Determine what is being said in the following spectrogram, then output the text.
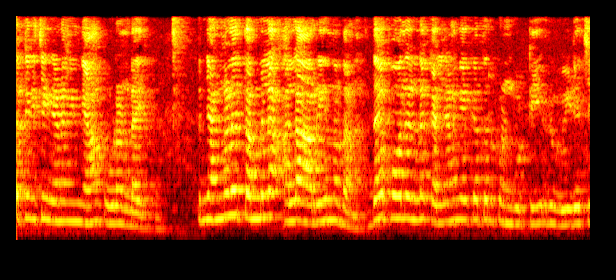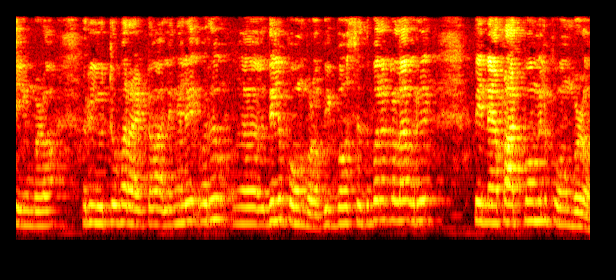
ഒറ്റയ്ക്ക് ചെയ്യണമെങ്കിൽ ഞാൻ കൂടെ ഉണ്ടായിരിക്കും. അപ്പം ഞങ്ങൾ തമ്മിൽ അല്ല അറിയുന്നതാണ്. അതേപോലെയല്ല കല്യാണം കഴിക്കാത്ത ഒരു പെൺകുട്ടി ഒരു വീഡിയോ ചെയ്യുമ്പോഴോ ഒരു യൂട്യൂബറായിട്ടോ അല്ലെങ്കിൽ ഒരു ഇതിൽ പോകുമ്പോഴോ ബിഗ് ബോസ് ഇതുപോലെയൊക്കെയുള്ള ഒരു പിന്നെ പ്ലാറ്റ്ഫോമിൽ പോകുമ്പോഴോ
